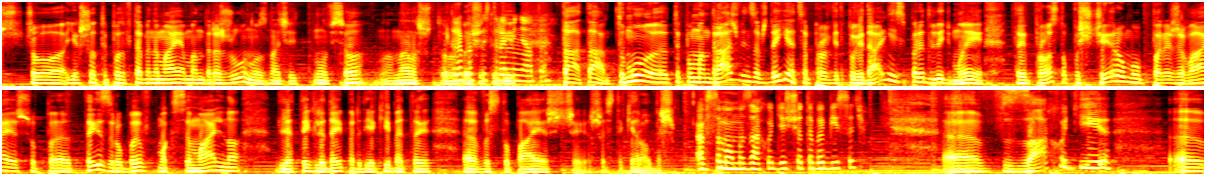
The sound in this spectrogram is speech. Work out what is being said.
що якщо типу, в тебе немає мандражу, ну значить, ну все, ну, на що робити. Треба щось тоді. міняти. Так, так. Тому, типу типу, мандраж він завжди є. Це про відповідальність перед людьми. Ти просто по-щирому переживаєш, щоб е, ти зробив максимально для тих людей, перед якими ти е, виступаєш, чи щось таке робиш. А в самому заході що тебе бісить? Е, в заході. Е,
